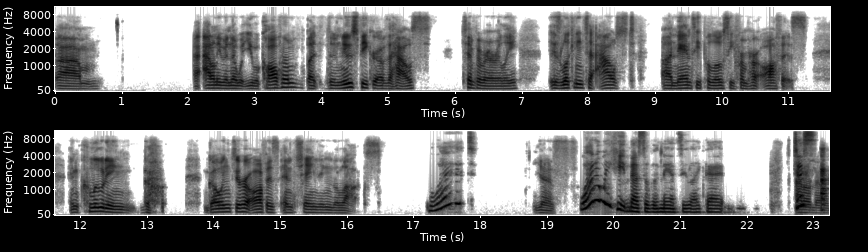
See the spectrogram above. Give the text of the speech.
um, I don't even know what you would call him, but the new speaker of the House, temporarily, is looking to oust uh, Nancy Pelosi from her office, including go- going to her office and changing the locks. What? Yes. Why do we keep messing with Nancy like that? I don't Just, know. I,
